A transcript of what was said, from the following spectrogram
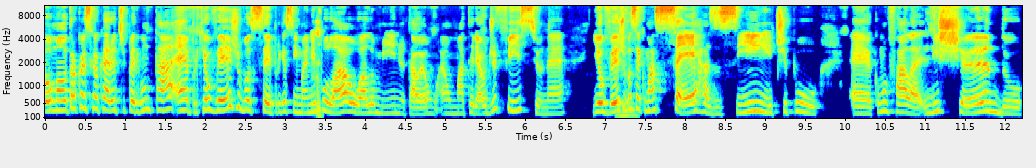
Uma outra coisa que eu quero te perguntar é, porque eu vejo você, porque assim, manipular o alumínio e tal é um, é um material difícil, né? E eu vejo Uhum. você com umas serras, assim, e tipo, é, como fala, lixando.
